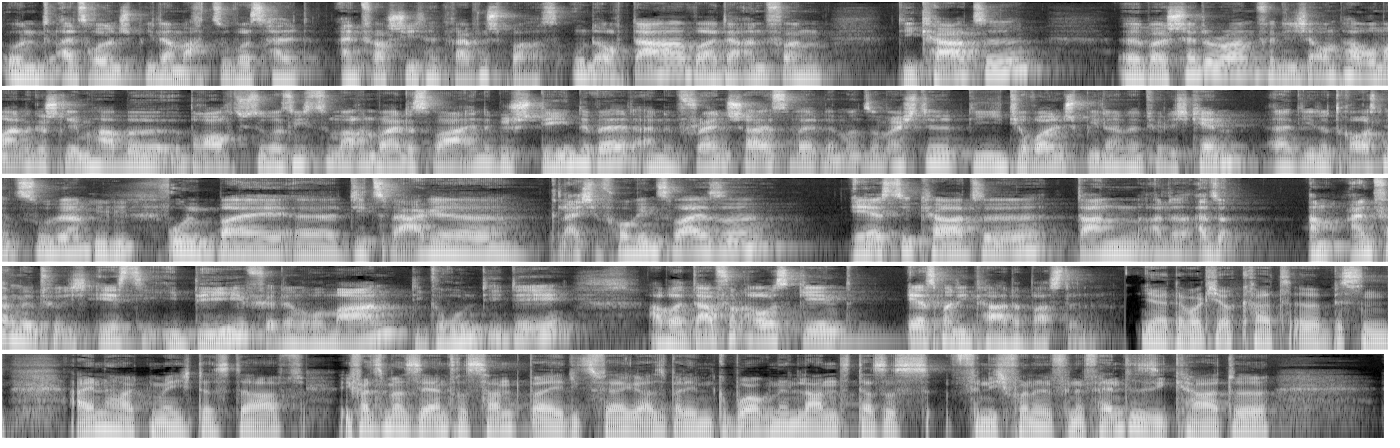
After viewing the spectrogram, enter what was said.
Und als Rollenspieler macht sowas halt einfach schlicht und ergreifend Spaß. Und auch da war der Anfang die Karte, bei Shadowrun, für die ich auch ein paar Romane geschrieben habe, brauchte ich sowas nicht zu machen, weil das war eine bestehende Welt, eine Franchise-Welt, wenn man so möchte, die die Rollenspieler natürlich kennen, äh, die da draußen jetzt zuhören. Mhm. Und bei äh, Die Zwerge gleiche Vorgehensweise. Erst die Karte, dann alles, also am Anfang natürlich erst die Idee für den Roman, die Grundidee, aber davon ausgehend erstmal die Karte basteln. Ja, da wollte ich auch gerade ein äh, bisschen einhaken, wenn ich das darf. Ich fand es immer sehr interessant bei Die Zwerge, also bei dem geborgenen Land, dass es, finde ich, von für eine Fantasy-Karte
